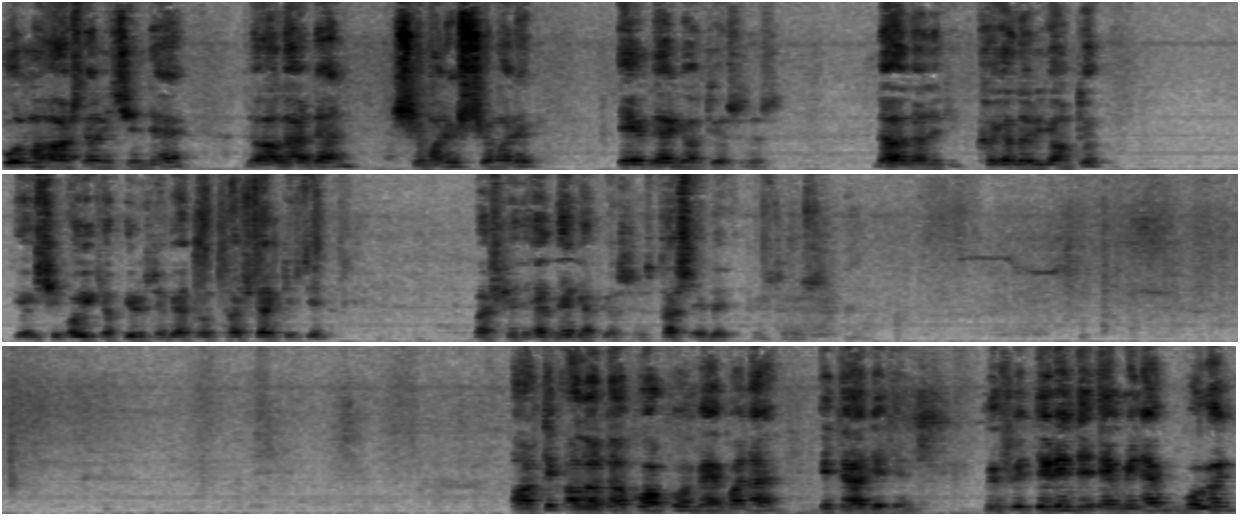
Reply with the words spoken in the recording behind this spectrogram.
hurma ağaçların içinde dağlardan şımarık şımarık evler yontuyorsunuz. Dağlardaki kayaları yontup işte oyuk yapıyorsunuz veya o taşlar kesip başka da evler yapıyorsunuz. Taş evler yapıyorsunuz. Artık Allah'tan korkun ve bana itaat edin. Müfritlerin de emrine boyun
